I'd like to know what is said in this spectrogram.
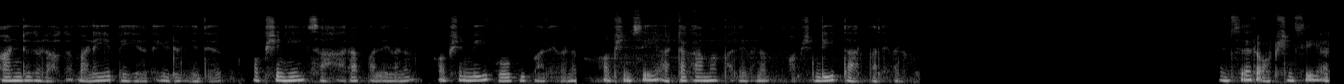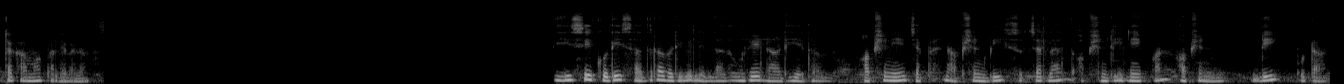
ஆண்டுகளாக மழையே பெய்யாத இடம் இது ஆப்ஷன் ஏ சஹாரா பாலைவனம் ஆப்ஷன் பி கோபி பாலைவனம் ஆப்ஷன் சி அட்டகாமா பாலைவனம் ஆப்ஷன் டி தார் பாலைவனம் ஆன்சர் ஆப்ஷன் சி அட்டகாமா பாலைவனம் தேசிய கொடி சதுர வடிவில் இல்லாத ஒரே நாடு எது? Option A Japan option B Switzerland option D Nepal option D Bhutan.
